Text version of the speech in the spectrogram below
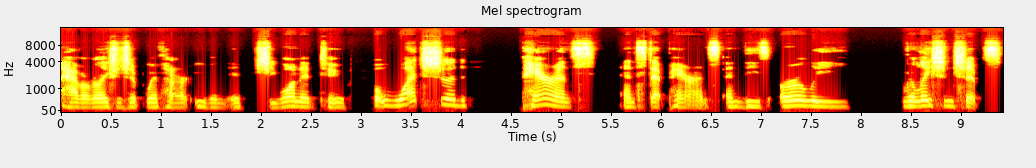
have a relationship with her even if she wanted to. But what should parents and step parents and these early relationships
